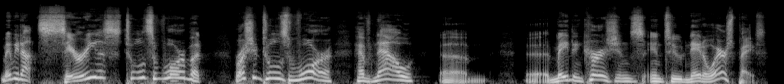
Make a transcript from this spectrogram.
maybe not serious tools of war, but Russian tools of war have now um, uh, made incursions into NATO airspace.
